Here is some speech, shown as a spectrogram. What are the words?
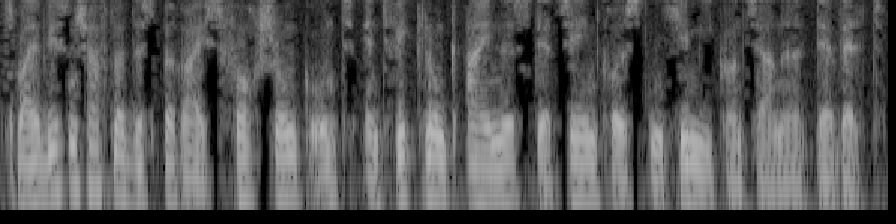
Zwei Wissenschaftler des Bereichs Forschung und Entwicklung eines der zehn größten Chemiekonzerne der Welt.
